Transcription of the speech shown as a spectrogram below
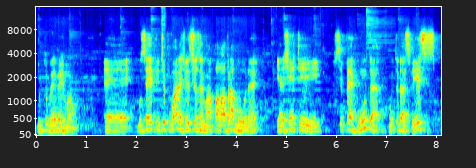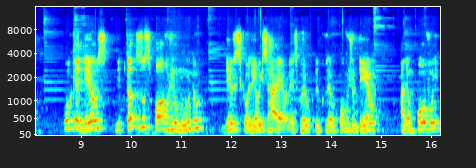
Muito bem, meu irmão. É, você repetiu por várias vezes, Josemar, a palavra amor, né? E a gente se pergunta, muitas das vezes, por que Deus, de tantos os povos no mundo, Deus escolheu Israel, né? Escolheu, escolheu o povo judeu, ali um povo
